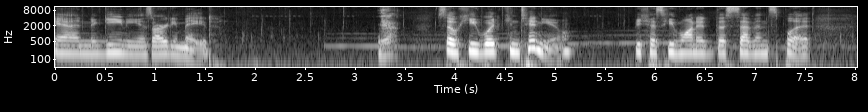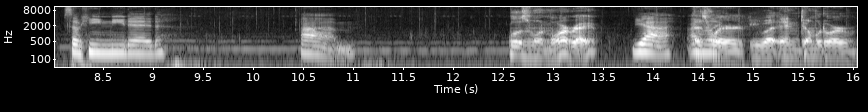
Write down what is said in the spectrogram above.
and Nagini is already made. Yeah. So he would continue because he wanted the seven split. So he needed, um, Well, there's one more, right? yeah. I'm That's like- where he was, and Dumbledore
